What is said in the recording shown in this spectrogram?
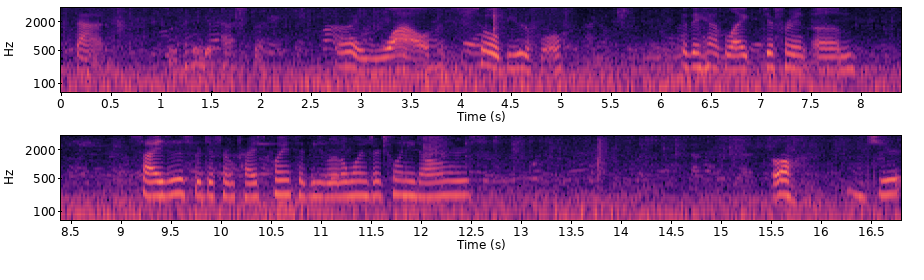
at that. Let's see if I can get past the. Oh wow, that's so beautiful. But they have like different um, sizes for different price points. Like these little ones are twenty dollars. Oh, Gir-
